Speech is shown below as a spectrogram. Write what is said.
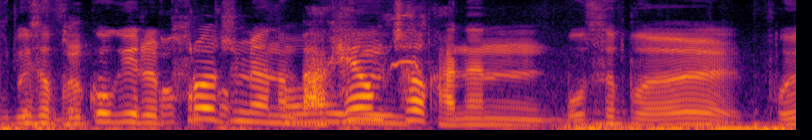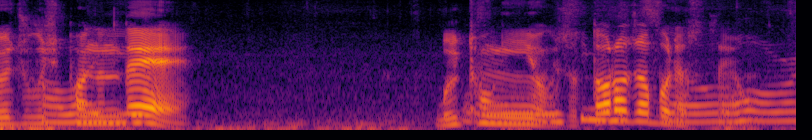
여기서 물고기를 풀어주면 막 헤엄쳐 가는 모습을 보여주고 싶었는데 물통이 여기서 떨어져 버렸어요.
